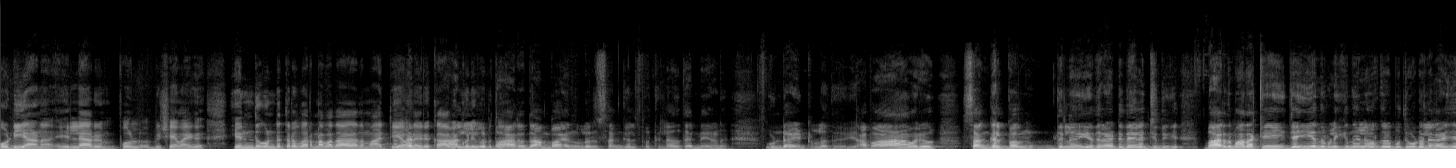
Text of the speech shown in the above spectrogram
കൊടിയാണ് എല്ലാവരും ഇപ്പോൾ വിഷയമായി എന്തുകൊണ്ട് ത്രിവർണ പതാക മാറ്റി അവിടെ ഒരു കാവ്യക്കൊടി കൊടുത്തു? ഭാരതാംബ എന്നുള്ളൊരു സങ്കല്പത്തിൽ അത് തന്നെയാണ് ഉണ്ടായിട്ടുള്ളത്. അപ്പോൾ ആ ഒരു സങ്കല്പത്തിന് എതിരായിട്ട് ഇദ്ദേഹം ചിന്തിക്കും ഭാരത് മാതാക്കി ജയ് എന്ന് വിളിക്കുന്നതിൽ അവർക്ക് ബുദ്ധിമുട്ടില്ല. കഴിഞ്ഞ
